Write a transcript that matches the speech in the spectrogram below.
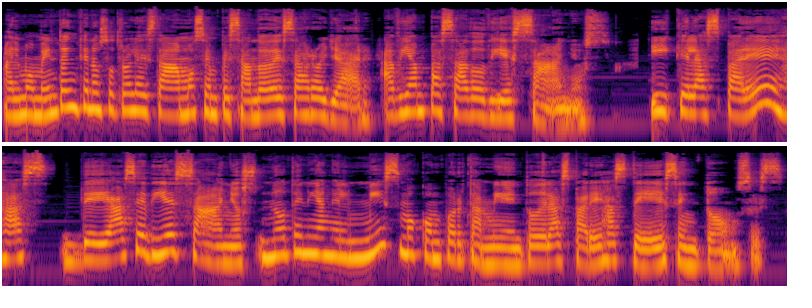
al momento en que nosotros la estábamos empezando a desarrollar, habían pasado 10 años y que las parejas de hace 10 años no tenían el mismo comportamiento de las parejas de ese entonces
